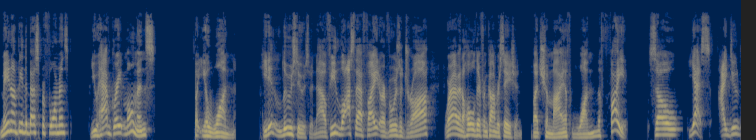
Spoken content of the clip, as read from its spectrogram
May not be the best performance. You have great moments, but you won. He didn't lose to Usman. Now, if he lost that fight or if it was a draw, we're having a whole different conversation. But Chimaev won the fight. So, yes, I do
